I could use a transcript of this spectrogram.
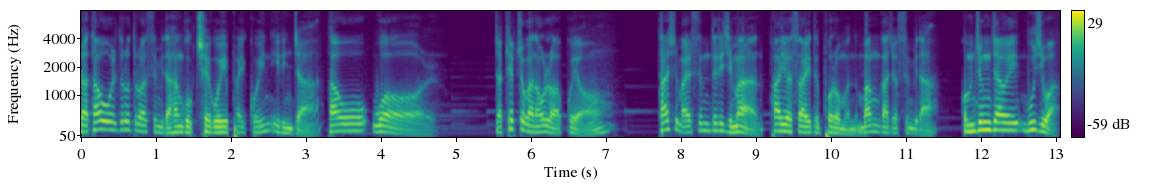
자, 다오월드로 들어왔습니다. 한국 최고의 파이코인 1인자 다오월. 자, 캡처가 하나 올라왔고요. 다시 말씀드리지만 파이어사이드 포럼은 망가졌습니다. 검증자의 무지와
